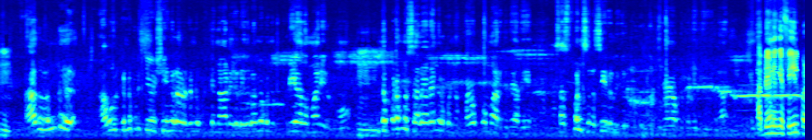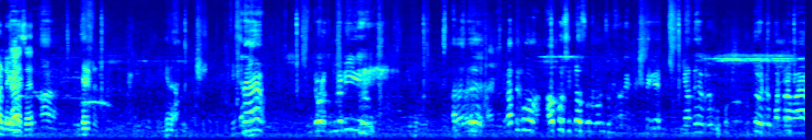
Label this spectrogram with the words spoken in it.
ம். அது வந்து அவர் கண்டுபிடிச்ச விஷயங்கள் அவர் கண்டுபிடிச்ச நாடுகள் இதெல்லாமே கொஞ்சம் புரியாத மாதிரி இருக்கும். இந்த படமும் சில இடங்கள் கொஞ்சம் குழப்பமா இருக்குது. அது சஸ்பென்ஸ் ரசிகர்களுக்கு இருக்குதுங்கிறதுக்காக அப்படி பண்ணிருக்கீங்களா? அப்படி நீங்கள் ஃபீல் பண்ணுறீங்களா சார். ஏன்னா இன்றோடுக்கு முன்னாடி அதாவது எல்லாத்துக்கும் ஆப்போசிட்டா சொல்லணும்னு சொல்லி சொல்லிட்டு இங்க வந்து குத்து வெட்டு பண்றவன்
